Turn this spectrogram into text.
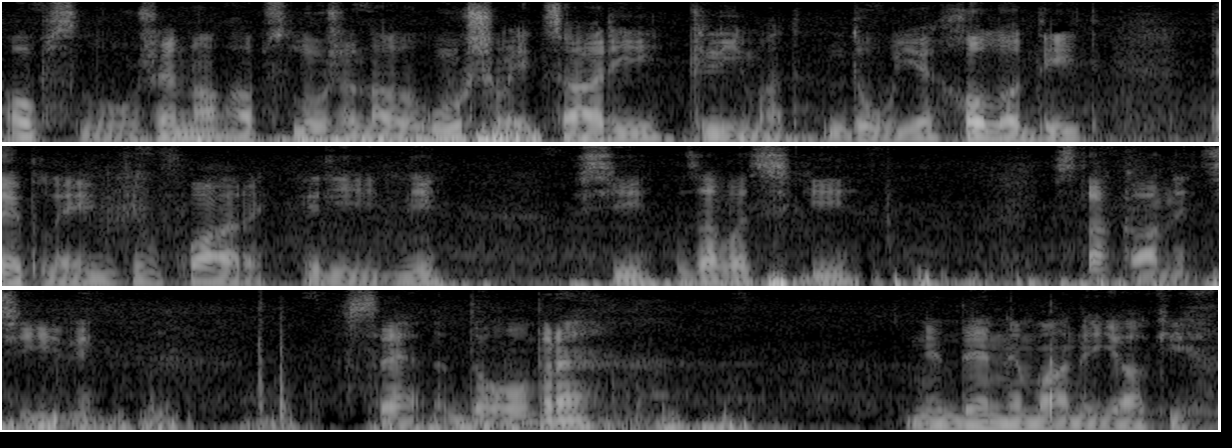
обслужено. Обслужено у Швейцарії. Клімат дує, холодить, тепленьким, фари рідні, всі заводські, стакани цілі. Все добре. Ніде нема ніяких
